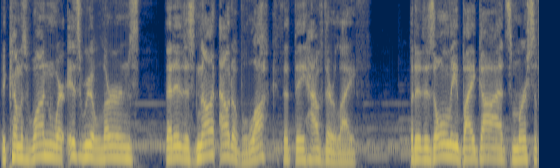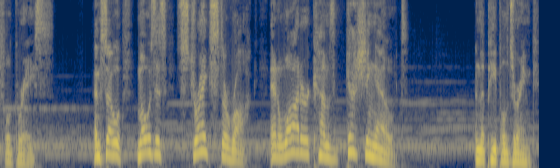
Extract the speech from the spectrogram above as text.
becomes one where Israel learns that it is not out of luck that they have their life, but it is only by God's merciful grace. And so Moses strikes the rock, and water comes gushing out, and the people drink.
